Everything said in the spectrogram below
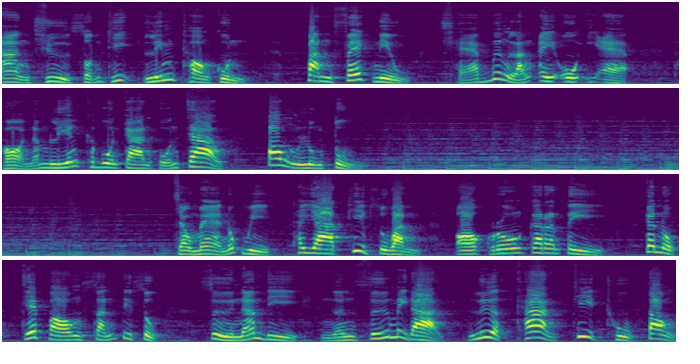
อ้างชื่อสนธิลิ้มทองกุล ปั่นเฟกนิวแฉเบื้องหลัง IOE แอบท่อน้ำเลี้ยงขบวนการโหนเจ้า ป้องลุงตู่ เจ้าแม่นกหวีดทยาทีพสุวรรณ ออกโรงการันตี กนกเจ๊ปองสันติสุข สื่อน้ำดี เงินซื้อไม่ได้ เลือกข้างที่ถูกต้อง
